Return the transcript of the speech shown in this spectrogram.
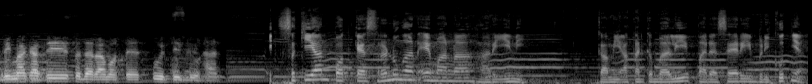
Terima kasih Saudara Moses, puji Tuhan. Sekian podcast Renungan Emana hari ini. Kami akan kembali pada seri berikutnya.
